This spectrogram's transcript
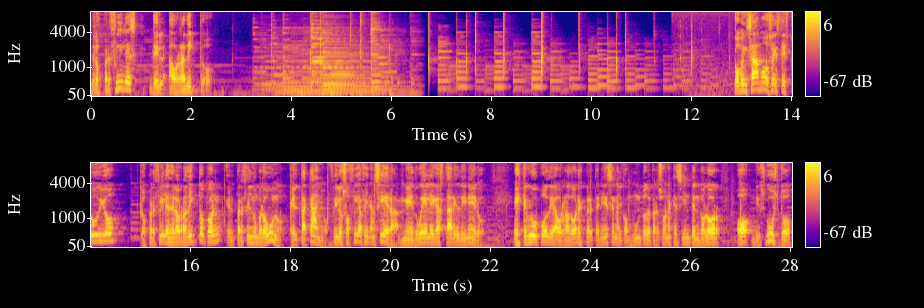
de los perfiles del ahorradicto. Comenzamos este estudio, los perfiles del ahorradicto, con el perfil número uno, el tacaño, filosofía financiera, me duele gastar el dinero. Este grupo de ahorradores pertenecen al conjunto de personas que sienten dolor o disgusto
